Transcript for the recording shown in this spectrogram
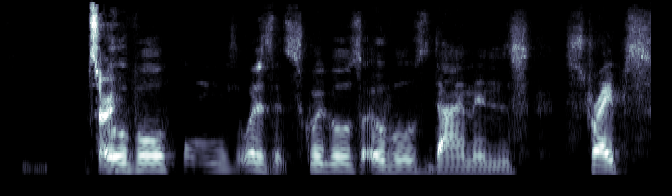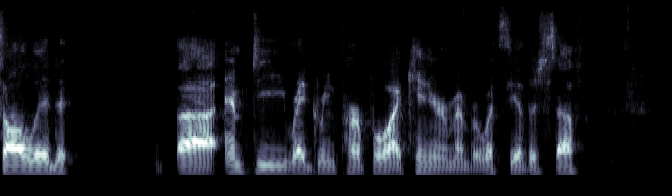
sorry, oval things. What is it? Squiggles, ovals, diamonds striped, solid, uh, empty, red, green, purple. I can't even remember. What's the other stuff?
